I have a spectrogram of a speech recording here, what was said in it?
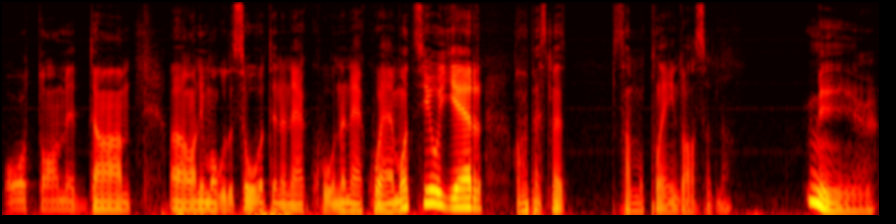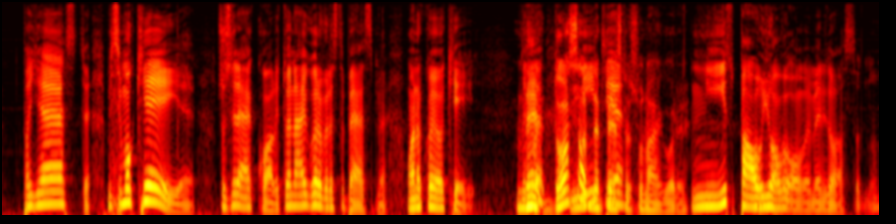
o tome da uh, oni mogu da se uvate na neku, na neku emociju, jer ova pesma je samo plain dosadna. Nije. Pa jeste. Mislim, okej je, što si rekao, ali to je najgore vrsta pesme. Ona koja je okej. Ne, Dakle, dosadne niti je- pesme su najgore. Nis, pa i ovo, ovo je meni dosadno.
